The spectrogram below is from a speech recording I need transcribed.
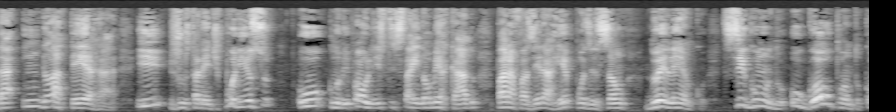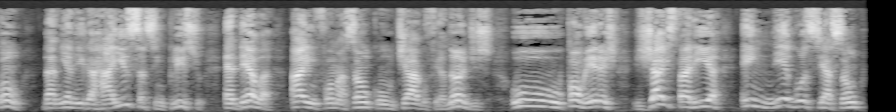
da Inglaterra. E, justamente por isso, o Clube Paulista está indo ao mercado para fazer a reposição do elenco. Segundo o Gol.com, da minha amiga Raíssa Simplício, é dela a informação com o Thiago Fernandes, o Palmeiras já estaria em negociação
